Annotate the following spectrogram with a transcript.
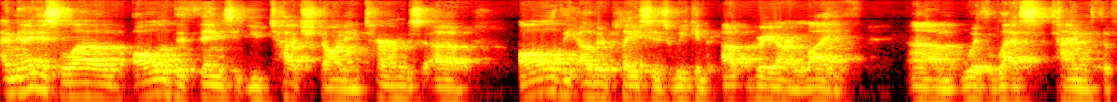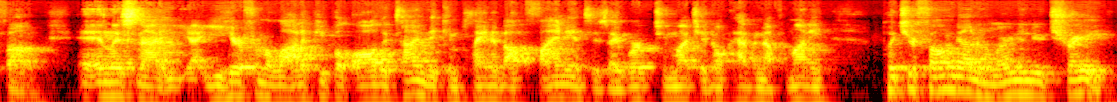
I mean, I just love all of the things that you touched on in terms of all the other places we can upgrade our life um, with less time with the phone. And listen, I, you hear from a lot of people all the time, they complain about finances. I work too much, I don't have enough money. Put your phone down and learn a new trade,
